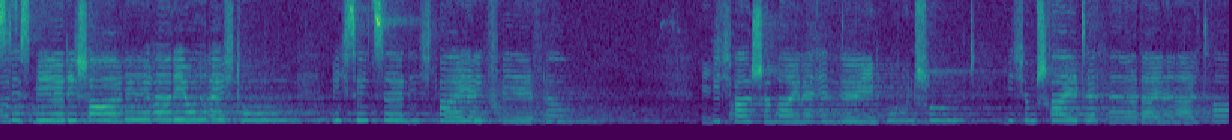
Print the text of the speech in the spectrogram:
Verhasst ist mir die Schar derer, die Unrecht tun. Ich sitze nicht bei den Frevlern. Ich wasche meine Hände in Unschuld. Ich umschreite, Herr, deinen Altar.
